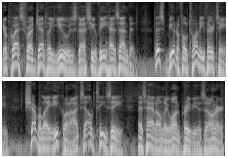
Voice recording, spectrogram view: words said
Your quest for a gently used SUV has ended. This beautiful 2013 Chevrolet Equinox LTZ has had only one previous owner.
